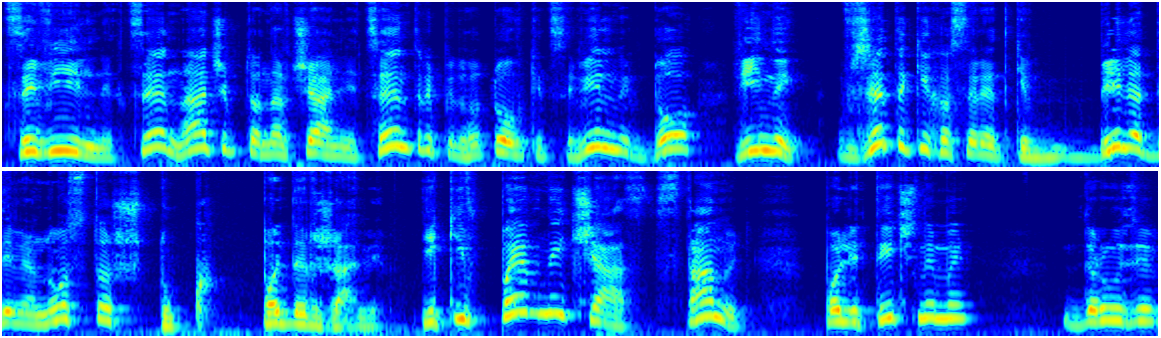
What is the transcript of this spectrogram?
цивільних. Це, начебто, навчальні центри підготовки цивільних до війни. Вже таких осередків біля 90 штук по державі, які в певний час стануть політичними друзі,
